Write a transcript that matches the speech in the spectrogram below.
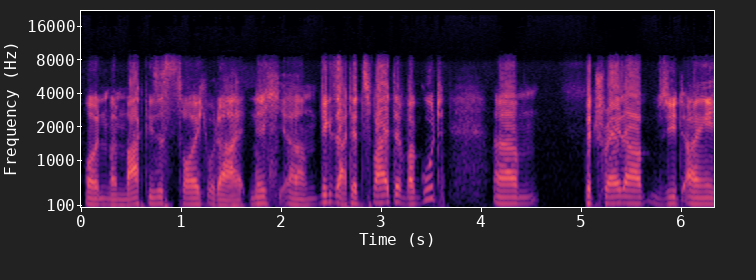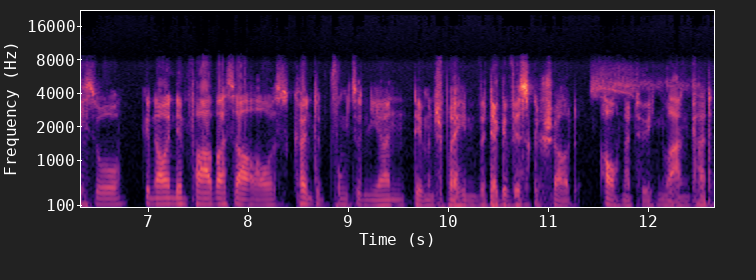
und man mag dieses Zeug oder halt nicht. Ähm, wie gesagt, der zweite war gut. Ähm, der Trailer sieht eigentlich so genau in dem Fahrwasser aus, könnte funktionieren. Dementsprechend wird er gewiss geschaut. Auch natürlich nur uncut.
